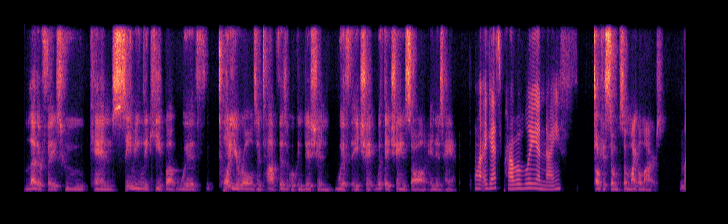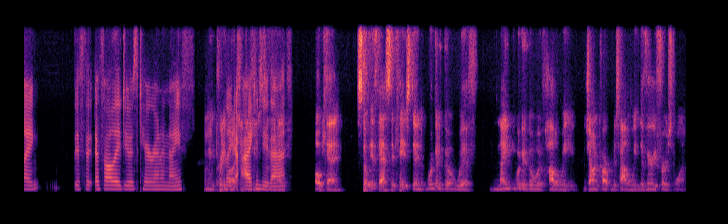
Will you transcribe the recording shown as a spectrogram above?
Leatherface who can seemingly keep up with 20 year olds in top physical condition with a chain with a chainsaw in his hand. Well, I guess probably a knife. Okay, so so Michael Myers. Like if if all they do is carry around a knife. I mean, pretty Like, much. I can do that. Okay, so if that's the case, then we're gonna go with night. We're gonna go with Halloween, John Carpenter's Halloween, the very first one.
